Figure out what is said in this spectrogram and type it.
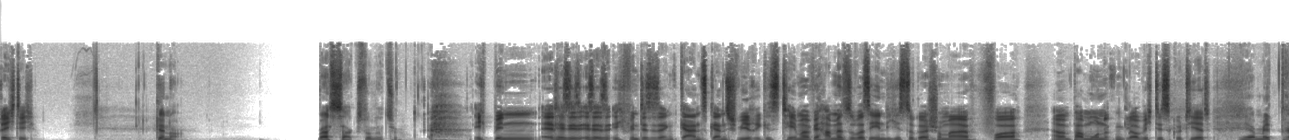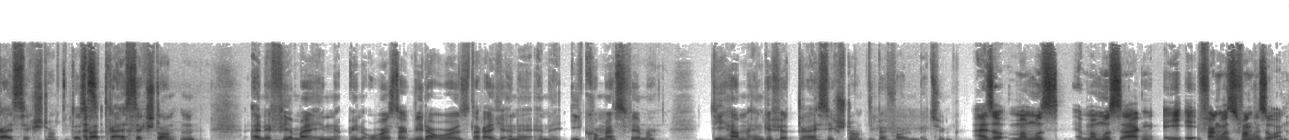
Richtig. Genau. Was sagst du dazu? Ich bin, ich finde, das ist ein ganz, ganz schwieriges Thema. Wir haben ja sowas ähnliches sogar schon mal vor äh, ein paar Monaten, glaube ich, diskutiert. Ja, mit 30 Stunden. Das also, war 30 Stunden eine Firma in, in Oberösterreich, wieder Oberösterreich, eine, E-Commerce-Firma, die haben eingeführt 30 Stunden bei vollen Bezügen. Also man muss, man muss sagen, fangen wir, fangen wir so an.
